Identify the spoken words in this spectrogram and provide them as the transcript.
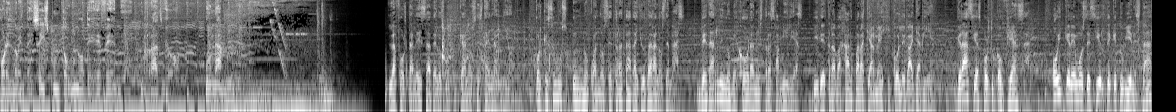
por el 96.1 de FM, Radio UNAM. La fortaleza de los mexicanos está en la unión, porque somos uno cuando se trata de ayudar a los demás, de darle lo mejor a nuestras familias y de trabajar para que a México le vaya bien. Gracias por tu confianza. Hoy queremos decirte que tu bienestar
